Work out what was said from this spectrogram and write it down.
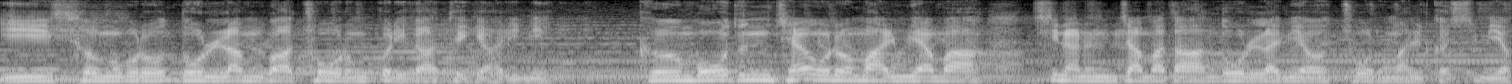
이 성읍으로 놀람과 조롱거리가 되게 하리니 그 모든 재앙으로 말미암아 지나는 자마다 놀라며 조롱할 것이며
